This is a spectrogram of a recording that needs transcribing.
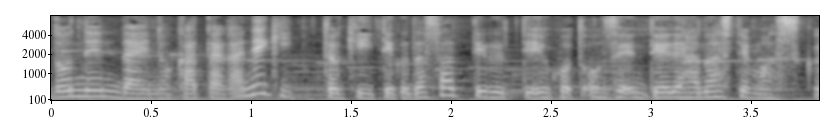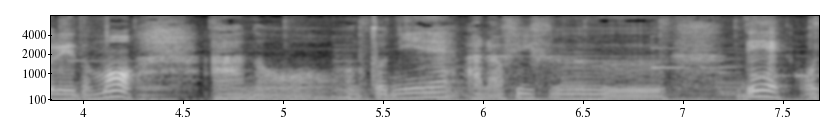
同年代の方がねきっと聞いてくださってるっていうことを前提で話してますけれどもあの本当にねアラフィフでお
